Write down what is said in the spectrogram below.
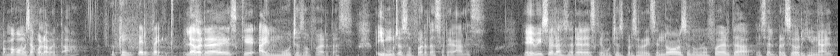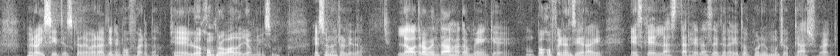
Vamos a comenzar con la ventaja. Ok, perfecto. La verdad es que hay muchas ofertas y muchas ofertas reales. He visto en las redes que muchas personas dicen, no, eso no es una oferta, es el precio original. Pero hay sitios que de verdad tienen oferta, que lo he comprobado yo mismo. Es una realidad. La otra ventaja también, que un poco financiera ahí, es que las tarjetas de crédito ponen mucho cashback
